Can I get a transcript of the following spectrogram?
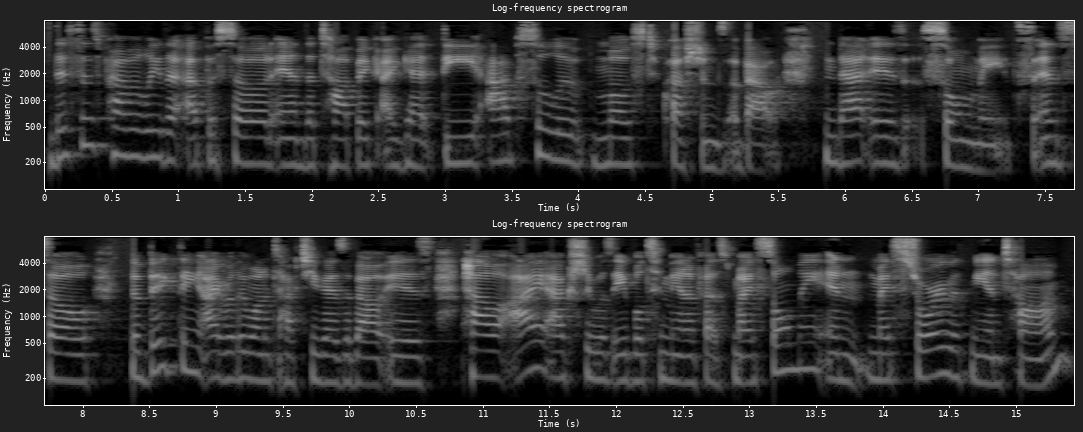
this is probably the episode and the topic I get the absolute most questions about, and that is soulmates. And so, the big thing I really want to talk to you guys about is how I actually was able to manifest my soulmate and my story with me and Tom,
